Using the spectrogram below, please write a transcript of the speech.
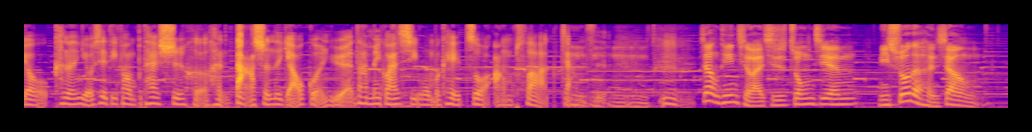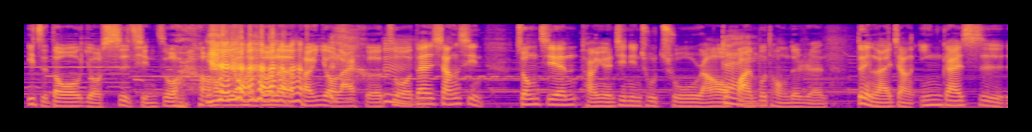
有可能有些地方不太适合很大声的摇滚乐，那没关系，我们可以做 unplug 这样子。嗯嗯嗯，嗯，这样听起来其实中间你说的很像一直都有事情做，然后有很多的朋友来合作，嗯、但是相信中间团员进进出出，然后换不同的人，对，对你来讲应该是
